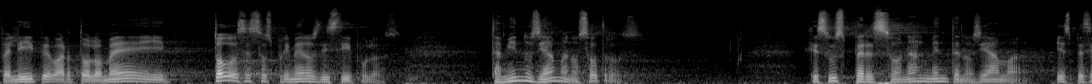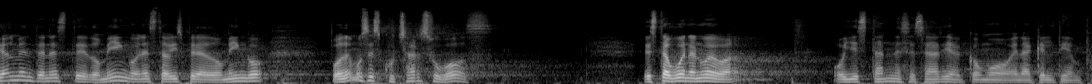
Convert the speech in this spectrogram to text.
Felipe, Bartolomé y todos esos primeros discípulos. También nos llama a nosotros. Jesús personalmente nos llama y especialmente en este domingo, en esta víspera de domingo, podemos escuchar su voz. Esta buena nueva hoy es tan necesaria como en aquel tiempo.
